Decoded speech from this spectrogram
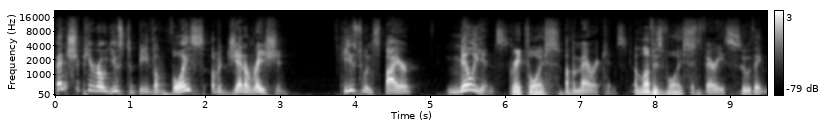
Ben Shapiro used to be the voice of a generation. He used to inspire millions Great voice. of Americans. I love his voice. It's very soothing.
